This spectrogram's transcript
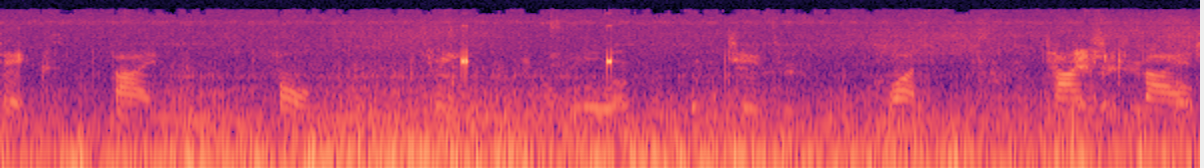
Six. Five. Four. Three. They're gonna blow up. Two. One. Time expired.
